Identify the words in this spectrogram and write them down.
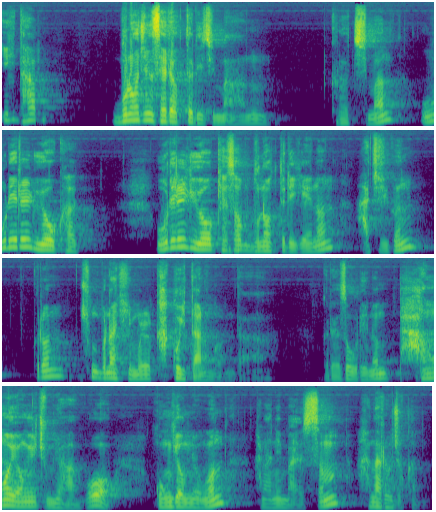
이 다 무너진 세력들이지만, 그렇지만, 우리를 유혹하, 우리를 유혹해서 무너뜨리기에는 아직은 그런 충분한 힘을 갖고 있다는 겁니다. 그래서 우리는 방어용이 중요하고, 공격용은 하나님 말씀 하나로 족합니다.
